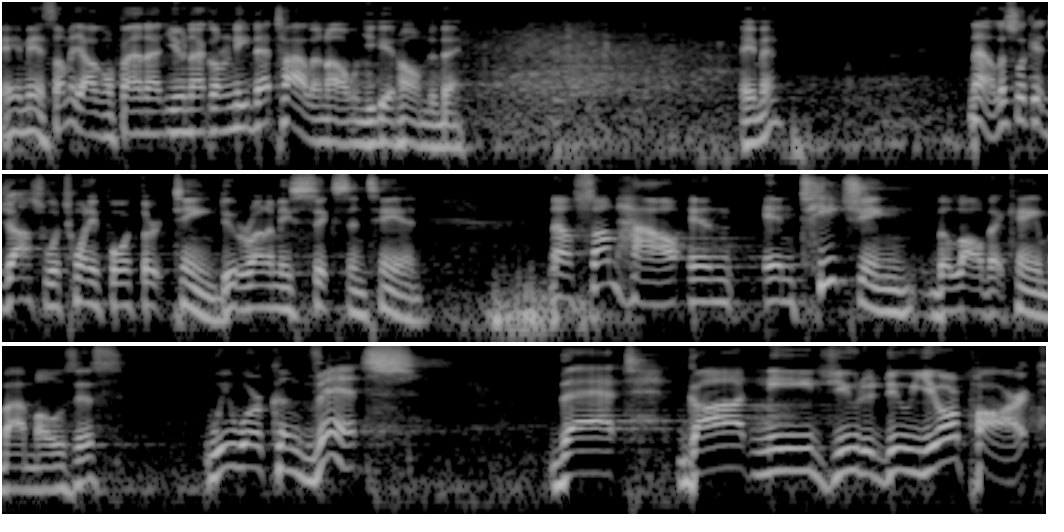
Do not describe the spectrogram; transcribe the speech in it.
Amen. Some of y'all gonna find out you're not gonna need that Tylenol when you get home today. Amen. Now let's look at Joshua 24, 13, Deuteronomy 6 and 10. Now, somehow in, in teaching the law that came by Moses, we were convinced that God needs you to do your part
